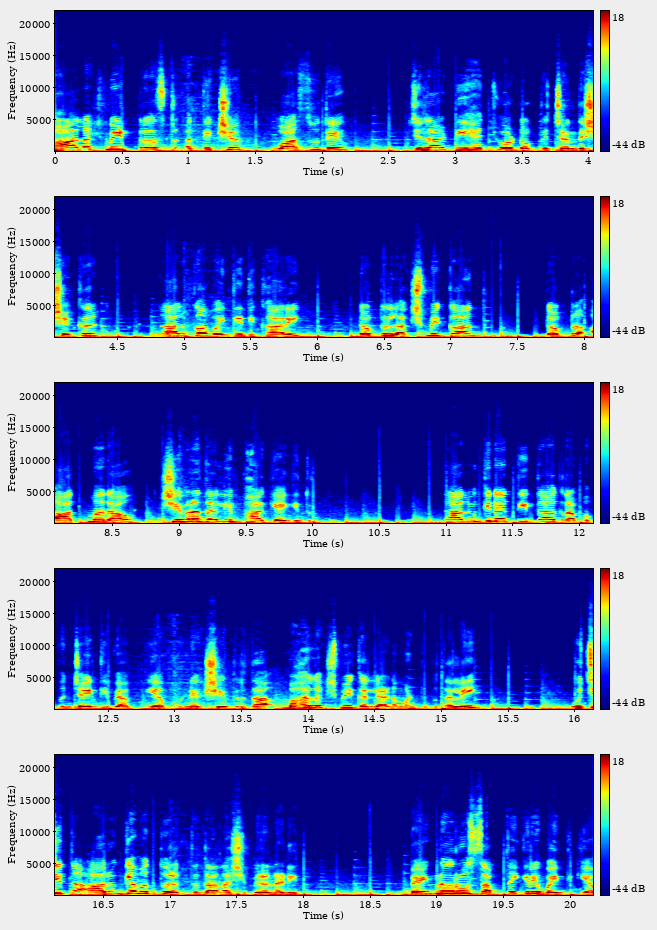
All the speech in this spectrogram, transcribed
ಮಹಾಲಕ್ಷ್ಮಿ ಟ್ರಸ್ಟ್ ಅಧ್ಯಕ್ಷ ವಾಸುದೇವ್, ಜಿಲ್ಲಾ ಡಿಎಚ್ಒ ಡಾಕ್ಟರ್ ಚಂದ್ರಶೇಖರ್, ತಾಲೂಕಾ ವೈದ್ಯಾಧಿಕಾರಿ ಡಾಕ್ಟರ್ ಲಕ್ಷ್ಮೀಕಾಂತ್, ಡಾಕ್ಟರ್ ಆತ್ಮರಾವ್ ಶಿಬಿರದಲ್ಲಿ ಭಾಗಿಯಾಗಿದ್ದರು. ತಾಲೂಕಿನ ತೀತಾ ಗ್ರಾಮ ಪಂಚಾಯಿತಿ ವ್ಯಾಪ್ತಿಯ ಪುಣ್ಯಕ್ಷೇತ್ರದ ಮಹಾಲಕ್ಷ್ಮಿ ಕಲ್ಯಾಣ ಮಂಟಪದಲ್ಲಿ ಉಚಿತ ಆರೋಗ್ಯ ಮತ್ತು ರಕ್ತದಾನ ಶಿಬಿರ ನಡೆಯಿತು. ಬೆಂಗಳೂರು ಸಪ್ತಗಿರಿ ವೈದ್ಯಕೀಯ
